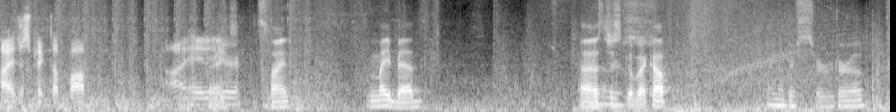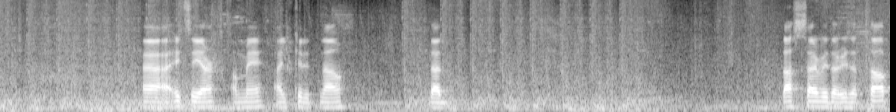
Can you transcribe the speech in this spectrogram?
I just picked up Bob. I hate it here. It's fine. My bad. Uh, let's just go back up. Another server up. Uh, it's here on me. I'll kill it now. Dead. Last servitor is at top.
